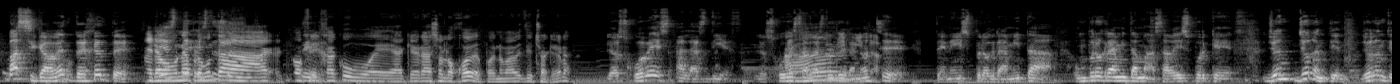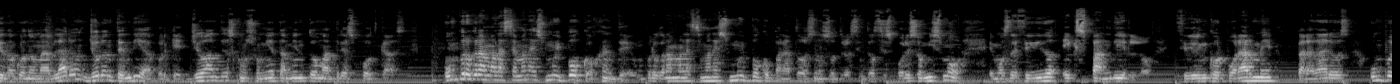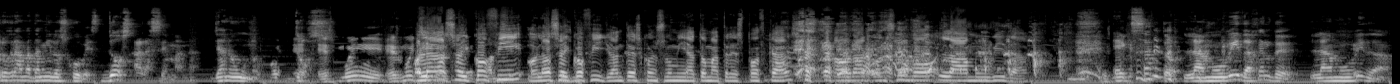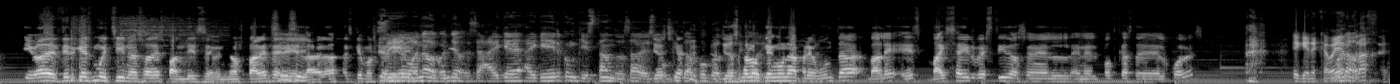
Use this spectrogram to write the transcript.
Básicamente, gente. Pero Este- una este pregunta, es el- Coffee sí. Haku, eh, ¿a qué hora son los jueves? Pues no me habéis dicho a qué hora. Los jueves a las 10. Los jueves a las Ah, 10 de la mira. noche tenéis programita, un programita más, ¿sabéis? Porque yo, yo lo entiendo, yo lo entiendo. Cuando me hablaron, yo lo entendía, porque yo antes consumía también Toma 3 Podcast. Un programa a la semana es muy poco, gente. Un programa a la semana es muy poco para todos nosotros. Entonces, por eso mismo hemos decidido expandirlo. He decidido incorporarme para daros un programa también los jueves, dos a la semana. Ya no uno, dos. Es muy, es muy Hola, soy es Coffee. Hola, soy Coffee. Yo antes consumía Toma 3 Podcast, ahora consumo La Movida. Exacto, la movida, gente. La movida. Iba a decir que es muy chino eso de expandirse. Nos parece Sí, bien, sí. la verdad es que hemos Sí, bueno, coño, o sea, hay que, hay que ir conquistando, ¿sabes? Yo, Poquito a poco. yo solo tengo una pregunta, ¿vale? Es, ¿vais a ir vestidos en el, en el podcast del jueves? ¿Qué quieres que vaya en Bueno. traje?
